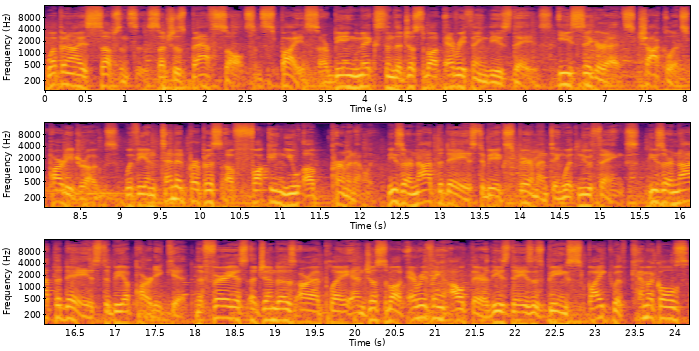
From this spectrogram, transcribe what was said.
Weaponized substances such as bath salts and spice are being mixed into just about everything these days e-cigarettes, chocolates, party drugs, with the intended purpose of fucking you up permanently. These are not the days to be experimenting with new things. These are not the days to be a party kid. Nefarious agendas are at play, and just about everything out there these days is being spiked with chemicals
